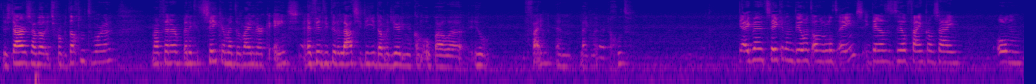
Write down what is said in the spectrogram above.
dus daar zou wel iets voor bedacht moeten worden. Maar verder ben ik het zeker met domeinwerken eens. En vind ik de relatie die je dan met leerlingen kan opbouwen heel fijn en lijkt me goed. Ja, ik ben het zeker een deel met Annelot eens. Ik denk dat het heel fijn kan zijn om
